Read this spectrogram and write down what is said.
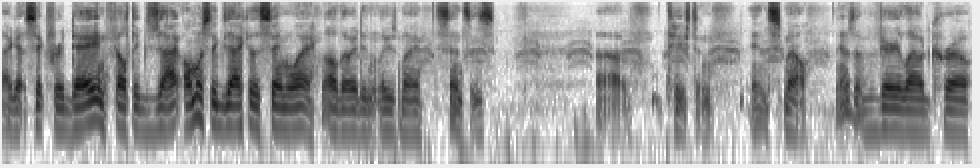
I got sick for a day and felt exact, almost exactly the same way, although I didn't lose my senses of taste and, and smell. That was a very loud crow.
